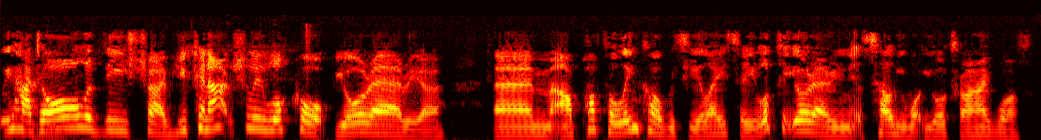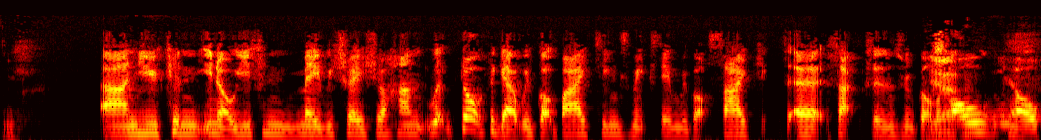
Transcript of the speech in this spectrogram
we had all of these tribes. You can actually look up your area. Um, I'll pop a link over to you later. You look at your area and it'll tell you what your tribe was. And you can, you know, you can maybe trace your hand. Don't forget, we've got Vikings mixed in, we've got Psych- uh, Saxons, we've got the whole, you know,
